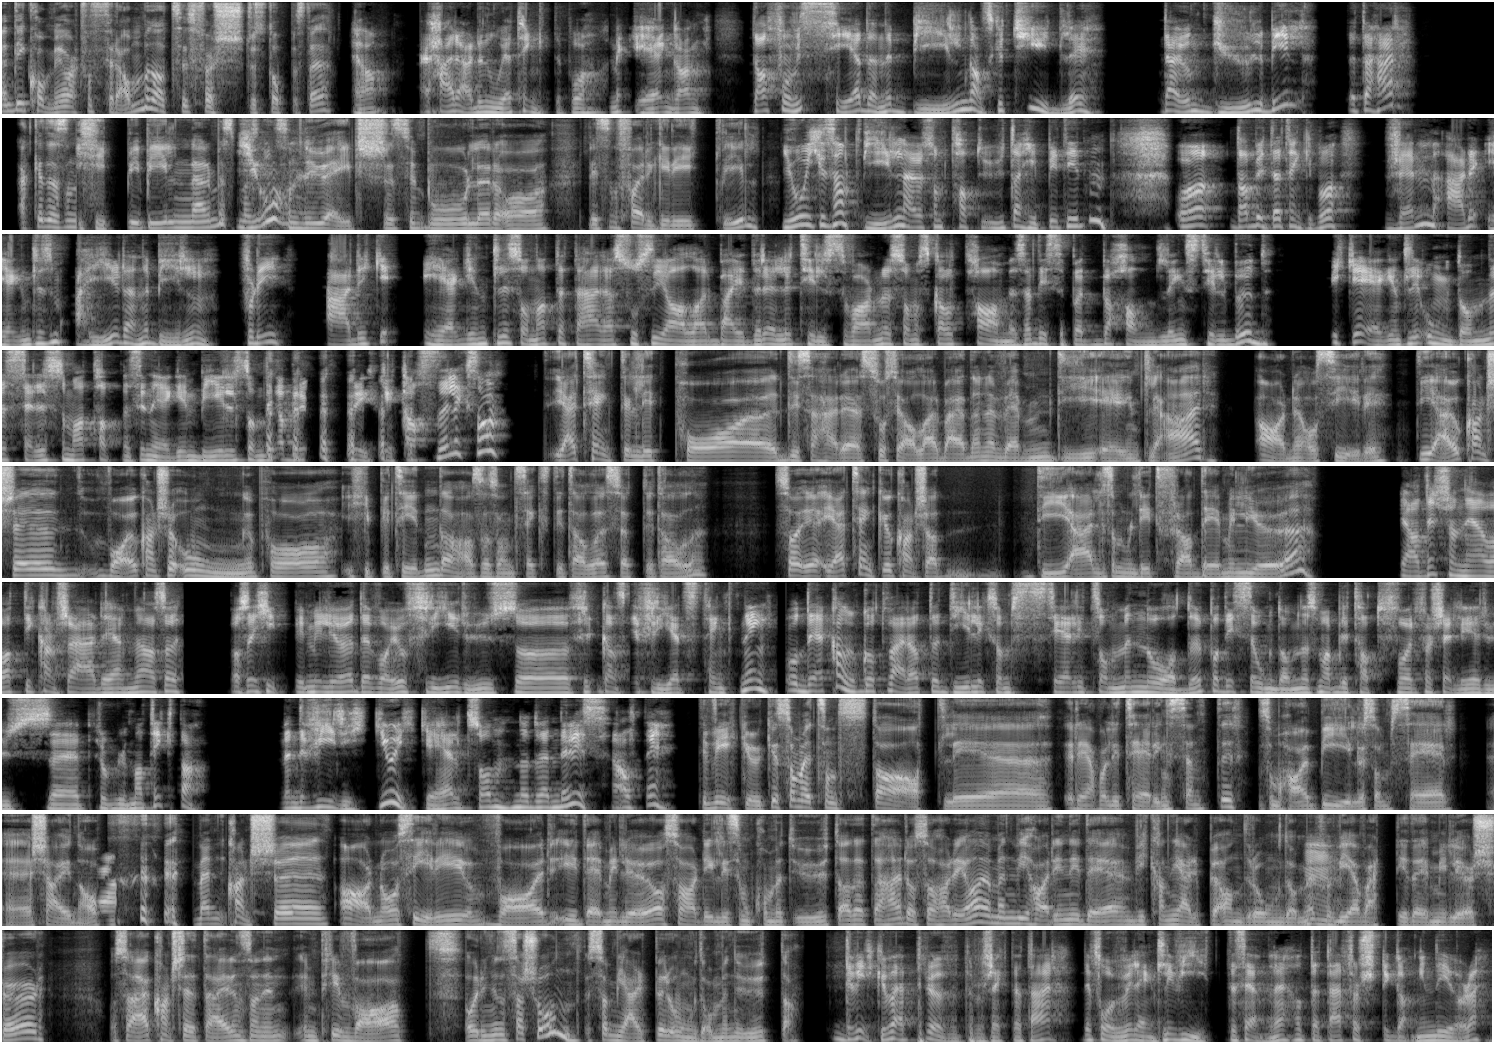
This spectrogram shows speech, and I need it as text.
Men de kommer i hvert fall fram da, til første stoppested. Ja, her er det noe jeg tenkte på med en gang. Da får vi se denne bilen ganske tydelig. Det er jo en gul bil, dette her. Er ikke det sånn hippiebilen, nærmest, med Jo. sånn New Age-symboler og litt sånn fargerik bil? Jo, ikke sant? Bilen er jo som tatt ut av hippietiden. Og da begynte jeg å tenke på, hvem er det egentlig som eier denne bilen? Fordi er det ikke egentlig sånn at dette her er sosialarbeidere eller tilsvarende som skal ta med seg disse på et behandlingstilbud? Ikke egentlig ungdommene selv som har tatt med sin egen bil som de har brukt røykekasse, liksom? Jeg tenkte litt på disse her sosialarbeiderne, hvem de egentlig er. Arne og Siri. De jo kanskje, var jo kanskje unge på hippietiden, da, altså sånn 60-tallet, 70-tallet. Så jeg, jeg tenker jo kanskje at de er liksom litt fra det miljøet. Ja, det skjønner jeg jo at de kanskje er det, men altså, altså hippiemiljøet, det var jo fri rus og fri, ganske frihetstenkning. Og det kan jo godt være at de liksom ser litt sånn med nåde på disse ungdommene som har blitt tatt for forskjellige rusproblematikk, da. Men det virker jo ikke helt sånn nødvendigvis, alltid. Det virker jo ikke som et sånn statlig eh, rehabiliteringssenter som har biler som ser shine opp. Men kanskje Arne og Siri var i det miljøet, og så har de liksom kommet ut av dette her, og så har de ja, ja men vi har en idé, vi kan hjelpe andre ungdommer, for Mm. vi har vært i det miljøet sjøl. Og så er kanskje dette her en sånn en, en privat organisasjon som hjelper ungdommene ut, da. Det virker jo å være prøveprosjekt, dette her. Det får vi vel egentlig vite senere, at dette er første gangen de gjør det.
